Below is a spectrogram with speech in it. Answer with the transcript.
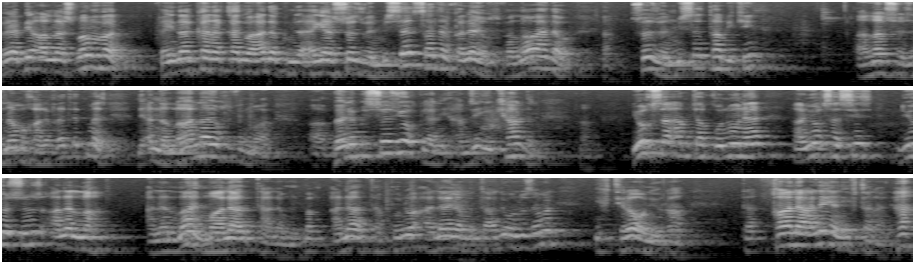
Böyle bir anlaşma mı var? فَاِذَا كَانَ قَدْ وَعَدَكُمْ Eğer söz vermişse zaten فَلَا يُخْلِفَ اللّٰهُ عَدَهُ Söz vermişse tabii ki Allah sözüne muhalefet etmez. لِأَنَّ اللّٰهَ لَا يُخْلِفِ الْمُعَادِ Böyle bir söz yok yani. Hamze inkardır. Yoksa em tekulune yoksa siz diyorsunuz alallah. Alallah ma la ta'lemun. Bak ala tekulu ala ile mutadi olduğu zaman iftira oluyor ha. Kale aleyhen iftira. Ha.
